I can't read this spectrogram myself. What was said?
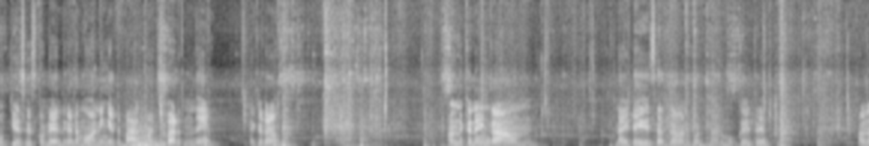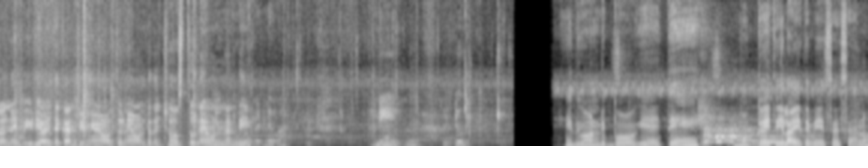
ముగ్గు వేసేసుకుంటాం ఎందుకంటే మార్నింగ్ అయితే బాగా మంచి పడుతుంది ఇక్కడ. అందుకనే ఇంకా నైటే వేసేద్దాం అనుకుంటున్నాను ముగ్గు అయితే. అలానే వీడియో అయితే కంటిన్యూ అవుతూనే ఉంటుంది చూస్తూనే ఉండండి. ఇదిగోండి భోగి అయితే ముగ్గు అయితే ఇలా అయితే వేసేసాను.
